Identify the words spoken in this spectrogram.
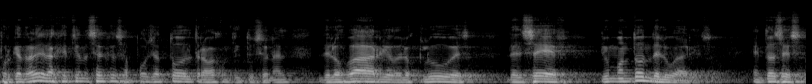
porque a través de la gestión de Sergio se apoya todo el trabajo institucional de los barrios, de los clubes, del CEF, de un montón de lugares. Entonces,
